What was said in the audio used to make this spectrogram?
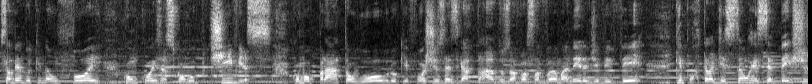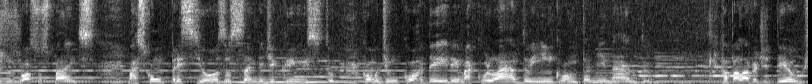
sabendo que não foi com coisas corruptíveis, como prata ou ouro, que fostes resgatados da vossa vã maneira de viver, que por tradição recebestes dos vossos pais, mas com o precioso sangue de Cristo, como de um cordeiro imaculado e incontaminado. A palavra de Deus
